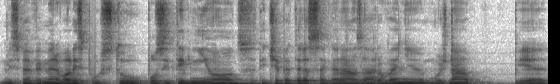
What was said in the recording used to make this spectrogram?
my jsme vyjmenovali spoustu pozitivního, co se týče Petra Sagana, zároveň možná je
